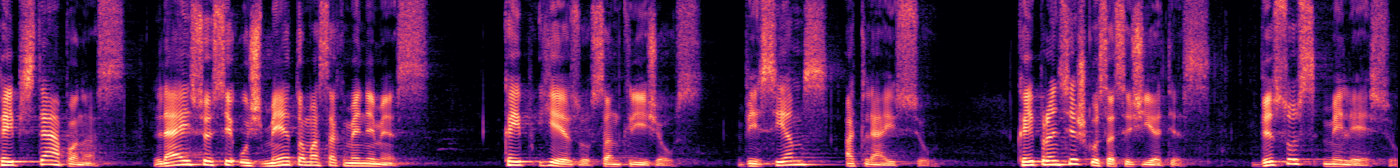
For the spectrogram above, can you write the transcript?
kaip Steponas leisiuosi užmėtomas akmenimis, kaip Jėzus ant kryžiaus, visiems atleisiu, kaip Pranciškus asižėtis, visus mylėsiu.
